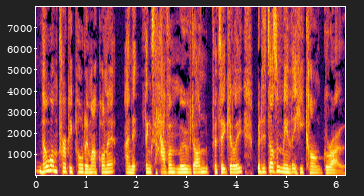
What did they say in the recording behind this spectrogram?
No one probably pulled him up on it and it, things haven't moved on particularly, but it doesn't mean that he can't grow.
